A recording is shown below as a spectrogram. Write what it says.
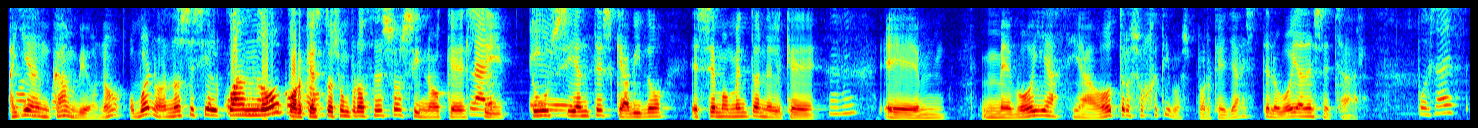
Hay ¿Cuándo un fue? cambio, ¿no? Bueno, no sé si el ¿Cuándo? porque esto es un proceso, sino que Claro, si tú eh, sientes que ha habido ese momento en el que eh, me voy hacia otros objetivos, porque ya este lo voy a desechar. Pues ¿sabes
